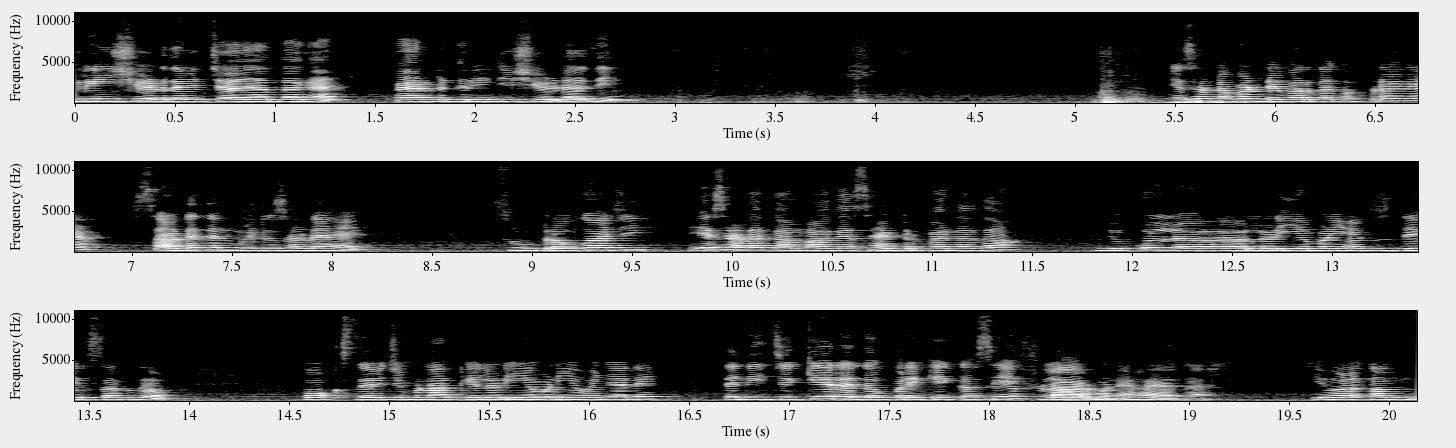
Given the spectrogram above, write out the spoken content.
ਗ੍ਰੀਨ ਸ਼ੇਡ ਦੇ ਵਿੱਚ ਆ ਜਾਂਦਾ ਹੈਗਾ ਪੈਰਟ ਗ੍ਰੀਨ ਜੀ ਸ਼ੇਡ ਹੈ ਇਹਦੀ। ਇਹ ਸਾਡਾ ਵੱਡੇ ਵਰ ਦਾ ਕੱਪੜਾ ਹੈਗਾ 3.5 ਮੀਟਰ ਸਾਡਾ ਇਹ ਸੂਟ ਰਹੂਗਾ ਜੀ। ਇਹ ਸਾਡਾ ਕੰਮ ਆ ਗਿਆ ਸੈਂਟਰ ਪੈਨਲ ਦਾ। ਬਿਲਕੁਲ ਅਹ, ਲੜੀਆਂ ਬਣੀਆਂ ਹੋਈਆਂ ਤੁਸੀਂ ਦੇਖ ਸਕਦੇ ਹੋ। ਬਾਕਸ ਦੇ ਵਿੱਚ ਬਣਾ ਕੇ ਲੜੀਆਂ ਬਣੀਆਂ ਹੋਈਆਂ ਨੇ। ਤੇ ਨੀਚੇ ਘੇਰੇ ਦੇ ਉੱਪਰ ਇੱਕ ਇੱਕ ਅਸੀਂ ਫਲਾਰ ਬਣਿਆ ਹੋਇਆ ਹੈਗਾ। ਇਹ ਵਾਲਾ ਕੰਮ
